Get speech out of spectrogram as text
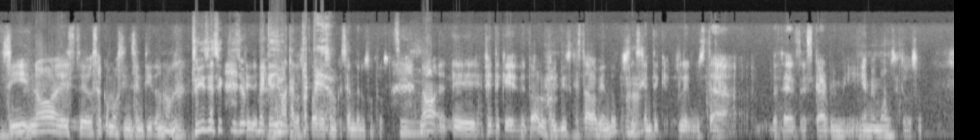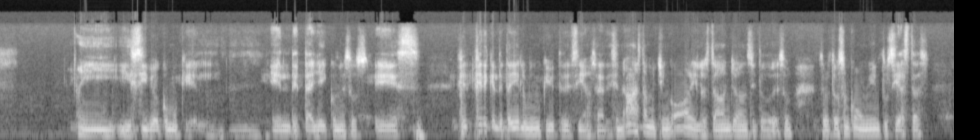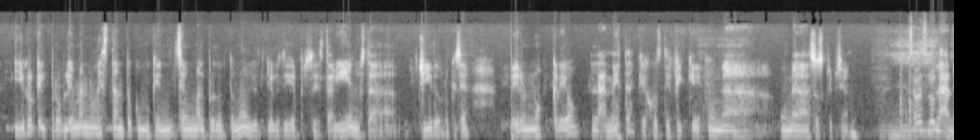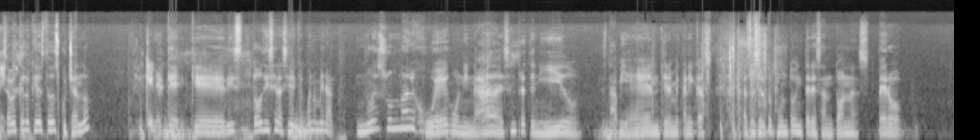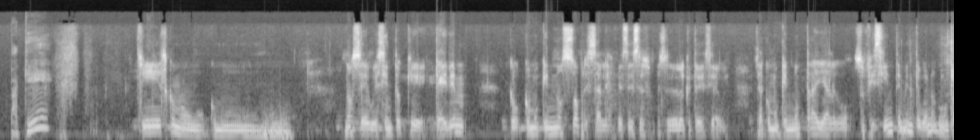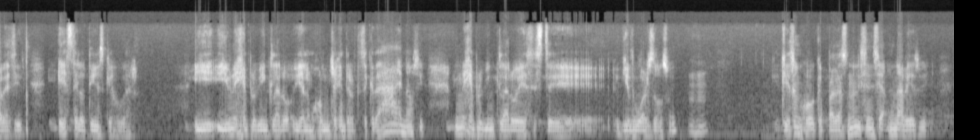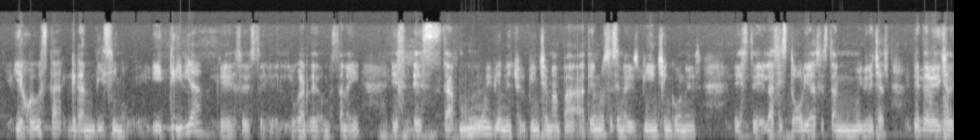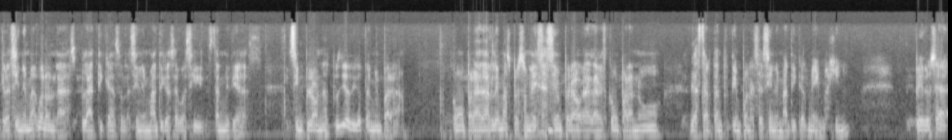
Sí, no, este, o sea, como sin sentido, ¿no? sí, sí, sí, que yo Sí, me quedé... Mátalos a ¿qué todos, pedo? aunque sean de nosotros. Sí. No, eh, fíjate que de todos los reviews que estaba viendo, pues Ajá. es gente que pues, le gusta Bethesda, Skyrim y MMOs y todo eso. Y, y sí veo como que el, el detalle y con esos es... fí- Fíjate que el detalle es lo mismo que yo te decía, o sea, dicen, ah, está muy chingón y los dungeons y todo eso, sobre todo son como muy entusiastas. Y yo creo que el problema no es tanto como que sea un mal producto, ¿no? Yo, yo les dije, pues está bien o está chido, lo que sea, pero no creo, la neta, que justifique una, una suscripción. ¿Sabes, lo, La neta. ¿Sabes qué es lo que yo he estado escuchando? ¿Qué, Eh, que que dis- todos dicen así de que, bueno, mira, no es un mal juego ni nada, es entretenido, está bien, tiene mecánicas hasta cierto punto interesantonas, pero ¿para qué? Sí, es como, como, no sé, güey, siento que, que hay de, co- como que no sobresale, es, es eso, eso es lo que te decía, güey. O sea, como que no trae algo suficientemente bueno como para decir, este lo tienes que jugar. Y, y un ejemplo bien claro, y a lo mejor mucha gente ahorita se queda, ay, no, sí. Un ejemplo bien claro es este Guild Wars 2, güey. Que es un juego que pagas una licencia una vez, güey. Y el juego está grandísimo, güey. Y Tibia, que es este el lugar de donde están ahí, es, está muy bien hecho el pinche mapa. Tiene unos escenarios bien chingones. Este, las historias están muy bien hechas. Ya te había dicho de que las cinema, bueno, las pláticas o las cinemáticas, algo así, están medias simplonas. Pues yo digo también para, como para darle más personalización, pero a la vez como para no gastar tanto tiempo en hacer cinemáticas, me imagino. Pero, o sea,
